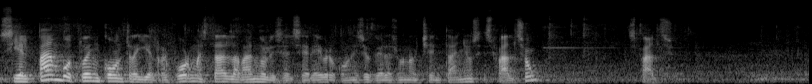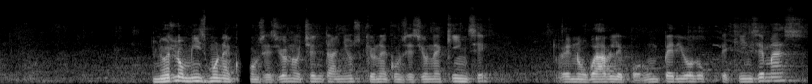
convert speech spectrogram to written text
Si el PAN votó en contra y el Reforma está lavándoles el cerebro con eso que era son 80 años, es falso. Es falso. No es lo mismo una concesión a 80 años que una concesión a 15, renovable por un periodo de 15 más,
